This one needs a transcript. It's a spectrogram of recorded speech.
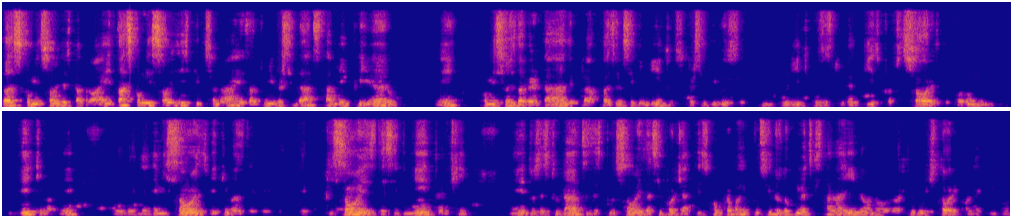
das comissões estaduais, das comissões institucionais, as universidades também criaram né, comissões da verdade para fazer o seguimento dos perseguidos políticos, estudantis, professores que foram vítimas né, de, de demissões, vítimas de, de, de, prisões, de seguimento, enfim, né, dos estudantes, de expulsões, assim por diante. Isso comprova, inclusive, os documentos que estão aí no, no, no arquivo histórico, né, do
